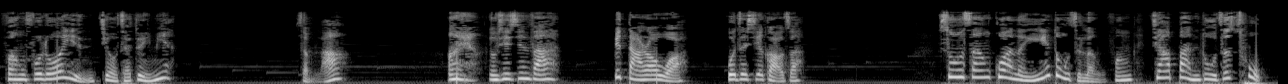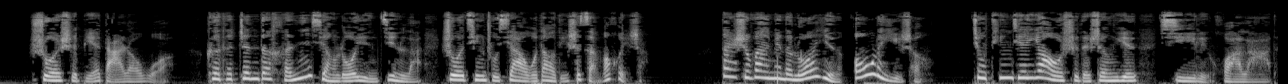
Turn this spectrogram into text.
仿佛罗隐就在对面。怎么了？哎呀，有些心烦，别打扰我，我在写稿子。苏三灌了一肚子冷风，加半肚子醋，说是别打扰我，可他真的很想罗隐进来，说清楚下午到底是怎么回事。但是外面的罗隐哦了一声，就听见钥匙的声音稀里哗啦的。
